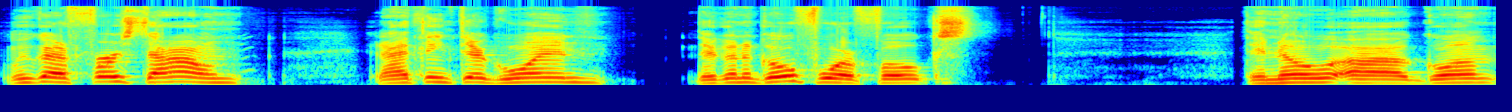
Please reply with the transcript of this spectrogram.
we've got a first down. And I think they're going they're gonna go for it, folks. They know uh, going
